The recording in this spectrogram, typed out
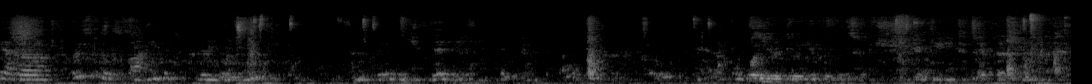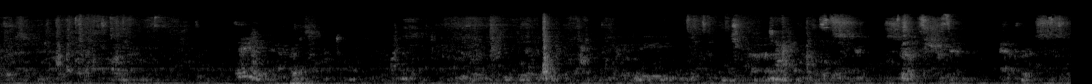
Yeah, the first was fine. Well, you're doing your Google search. You need to type that in. Search address.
